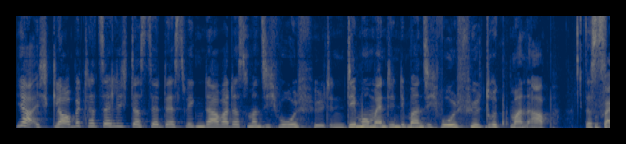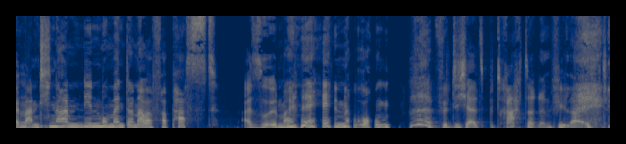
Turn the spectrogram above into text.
Ja, ich glaube tatsächlich, dass der deswegen da war, dass man sich wohlfühlt. In dem Moment, in dem man sich wohlfühlt, drückt man ab. Das Bei manchen haben den Moment dann aber verpasst. Also in meiner Erinnerung. für dich als Betrachterin vielleicht.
